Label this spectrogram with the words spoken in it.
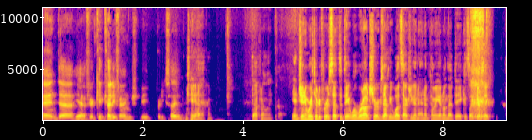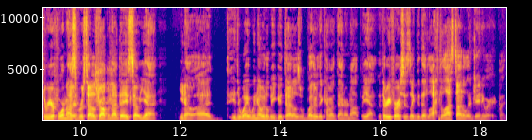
And uh, yeah, if you're a Kid Cudi fan, you should be pretty excited. Yeah, definitely. And January 31st, that's the date where we're not sure exactly what's actually going to end up coming in on that day because like there's like three or four Massiverse yeah. titles dropping that day. So yeah, you know, uh, either way, we know it'll be good titles whether they come out then or not. But yeah, the 31st is like the deadline, the last title in January. But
